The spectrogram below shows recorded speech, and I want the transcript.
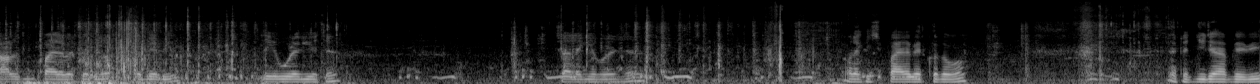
লাল পায়রা বের করে দিলাম বেবি দিয়ে উড়ে গিয়েছে। চালে গিয়ে পড়েছে। অনেক কিছু পায়রা বের করে দেবো। একটা জিরা বেবি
